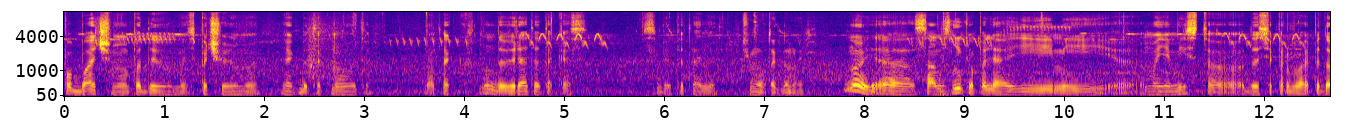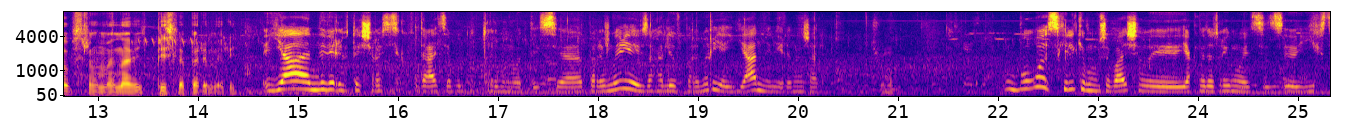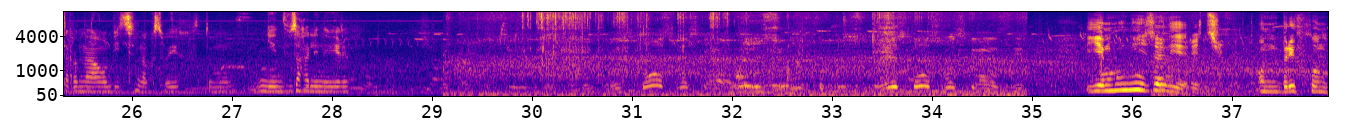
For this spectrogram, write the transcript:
Побачимо, подивимось, почуємо, як би так мовити. А так, ну, довіряти таке собі питання. Чому ви так думаєте? Ну, я сам з Нікополя і мій, е, моє місто досі перебуває під обстрілами навіть після перемир'я. Я не вірю в те, що Російська Федерація буде дотримуватись е, перемир'я і взагалі в перемир'я я не вірю, на жаль. Чому? Бо скільки ми вже бачили, як не дотримується їх сторона обіцянок своїх, тому ні, взагалі не вірю. Ему нельзя верить. Он брехун,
